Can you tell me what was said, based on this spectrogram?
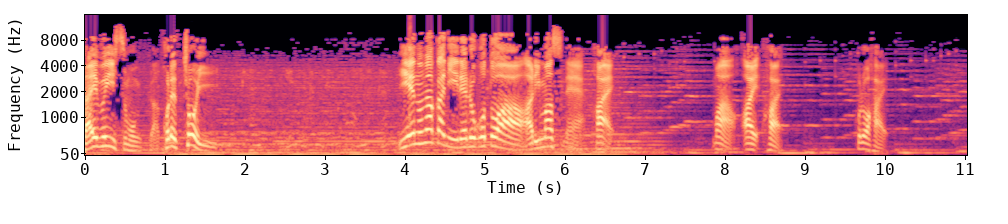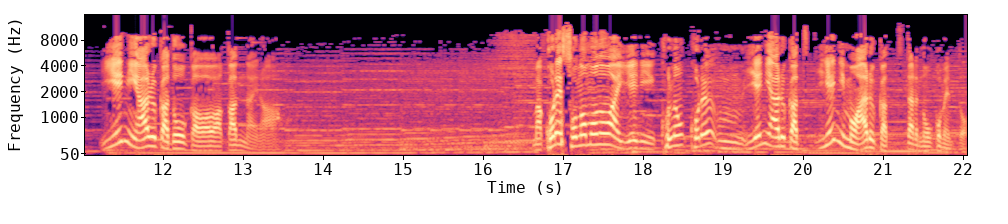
だいぶいい質問か。これ超いい。家の中に入れることはありますね。はい。まあ、はい、はい。これははい。家にあるかどうかはわかんないな。まあ、これそのものは家に、この、これ、うん、家にあるか、家にもあるかって言ったらノーコメント。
